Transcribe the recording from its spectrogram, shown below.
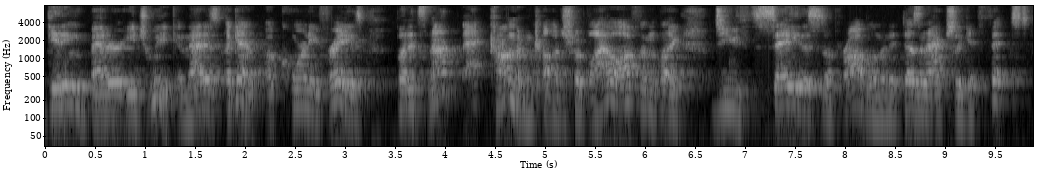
getting better each week. And that is, again, a corny phrase, but it's not that common in college football. How often, like, do you say this is a problem and it doesn't actually get fixed?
